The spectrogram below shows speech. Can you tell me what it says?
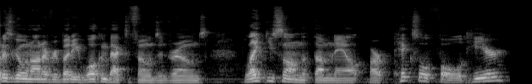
What is going on everybody? Welcome back to Phones and Drones. Like you saw in the thumbnail, our Pixel Fold here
